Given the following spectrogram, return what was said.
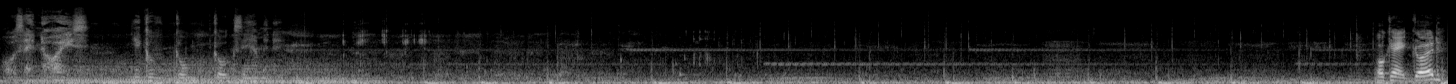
What was that noise? Yeah, go go go examine it. Okay, good.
